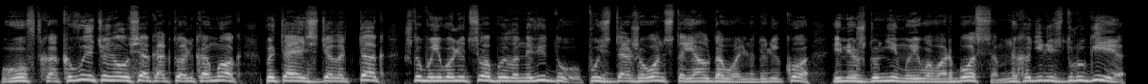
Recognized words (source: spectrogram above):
Уфтхак вытянулся как только мог, пытаясь сделать так, чтобы его лицо было на виду, пусть даже он стоял довольно далеко, и между ним и его варбоссом находились другие,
